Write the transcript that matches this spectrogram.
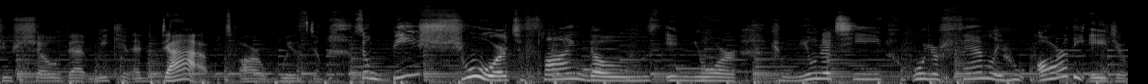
to show that we can adapt our wisdom. So be sure to find those in your community or your family who are the age of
